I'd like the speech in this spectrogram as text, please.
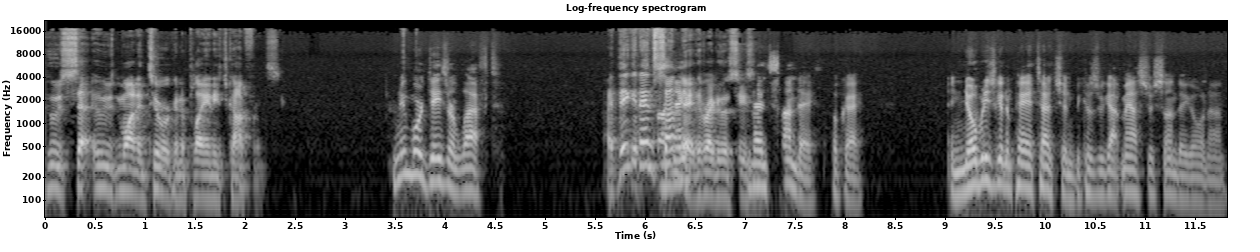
who's set, who's one and two are going to play in each conference. How many more days are left? I think it ends Sunday, Sunday the regular season. It ends Sunday. Okay. And nobody's going to pay attention because we got Master Sunday going on.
